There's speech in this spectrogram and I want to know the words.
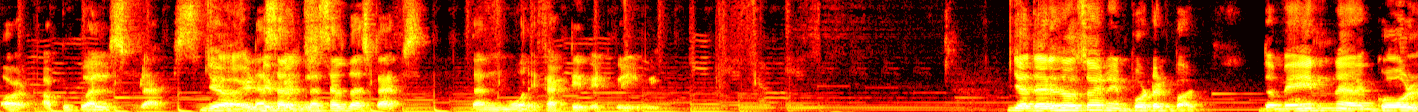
or up to 12 steps Yeah, it lesser depends. lesser the steps then more effective it will be Yeah, there is also an important part. The main uh, goal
